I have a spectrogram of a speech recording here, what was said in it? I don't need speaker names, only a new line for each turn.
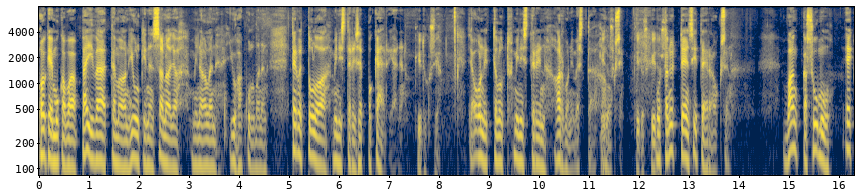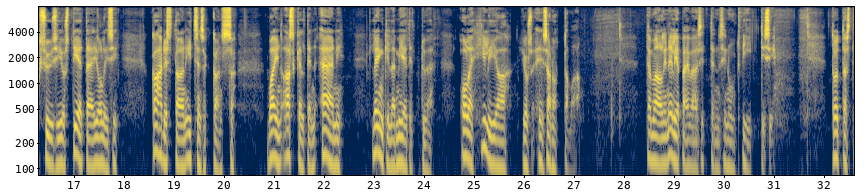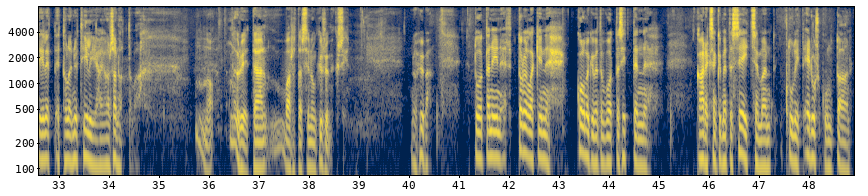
Oikein mukavaa päivää. Tämä on julkinen sana ja minä olen Juha Kulmanen. Tervetuloa ministeri Seppo Kääriäinen.
Kiitoksia.
Ja onnittelut ministerin arvonimestä
kiitos.
aluksi.
Kiitos, kiitos.
Mutta nyt teen siteerauksen. Vankka sumu eksyisi, jos tietä ei olisi, kahdestaan itsensä kanssa, vain askelten ääni, lenkillä mietittyä, ole hiljaa, jos ei sanottavaa. Tämä oli neljä päivää sitten sinun twiittisi. Toivottavasti et, et ole nyt hiljaa ja on sanottavaa.
No, yritetään vastata sinun kysymyksiin.
No hyvä. Tuota niin, todellakin 30 vuotta sitten 87 tulit eduskuntaan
